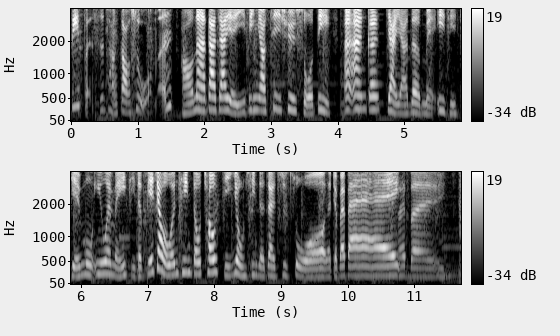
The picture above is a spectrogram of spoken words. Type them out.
FB 粉丝团告诉我们。好，那大家也一定要继续锁定安安跟雅雅的每一集节目，因为每一集的别叫我文青都超级用心的在制作哦。那就拜拜，拜拜。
